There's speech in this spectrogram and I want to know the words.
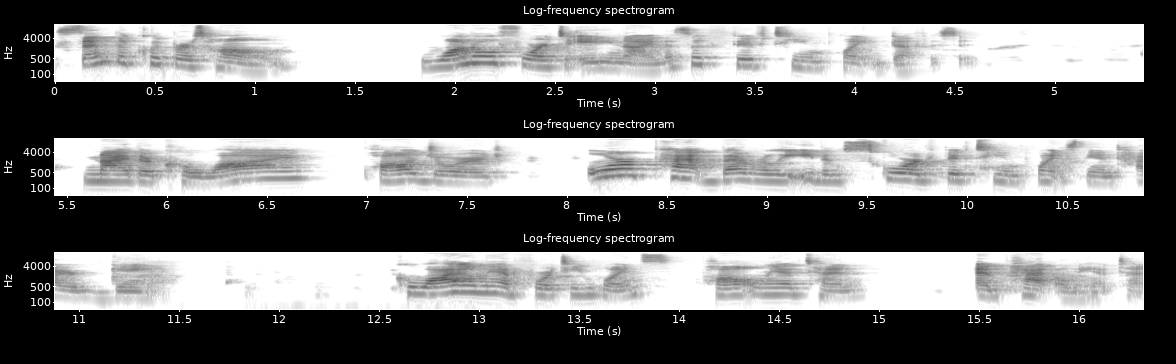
sent the Clippers home 104 to 89. That's a 15 point deficit. Neither Kawhi, Paul George, or Pat Beverley even scored 15 points the entire game. Kawhi only had 14 points, Paul only had 10, and Pat only had 10.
